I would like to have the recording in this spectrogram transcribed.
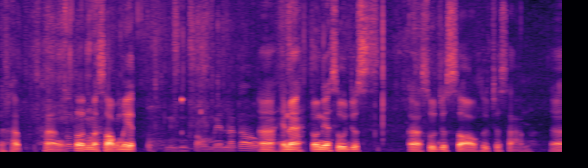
นะครับห่างต้นมา 2 เมตรหนึ่งถึงสองเมตรแล้วก็อ่าเห็นไหมตรงเนี้ย0จุดอ่า0.2 0.3อ่า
